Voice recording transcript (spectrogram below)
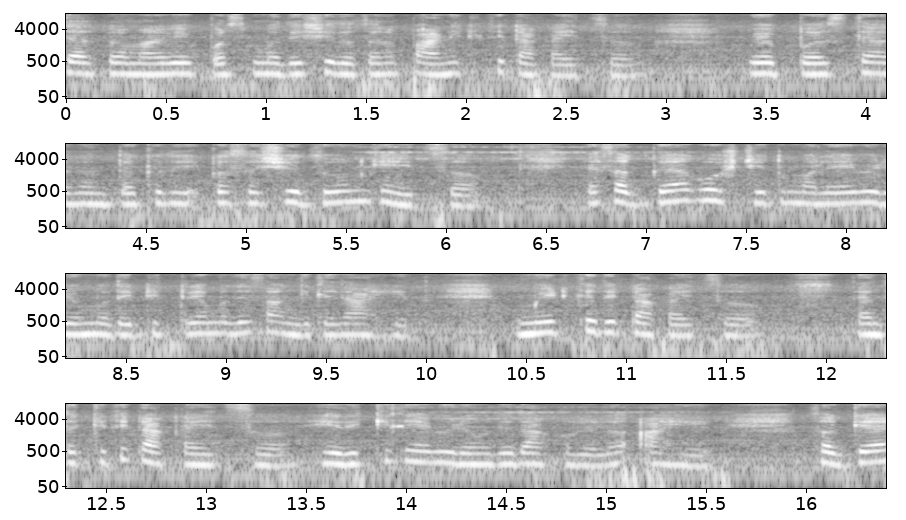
त्याचप्रमाणे वेपर्समध्ये शिजवताना पाणी किती टाकायचं? वेपर्स त्यानंतर कधी कसं शिजवून घ्यायचं? या सगळ्या गोष्टी तुम्हाला या व्हिडिओमध्ये डिटेलमध्ये सांगितलेल्या आहेत. मीठ कधी टाकायचं? त्यानंतर किती टाकायचं? हे देखील या व्हिडिओमध्ये दाखवलेलं आहे. सगळ्या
